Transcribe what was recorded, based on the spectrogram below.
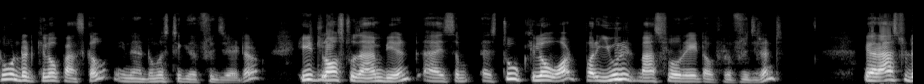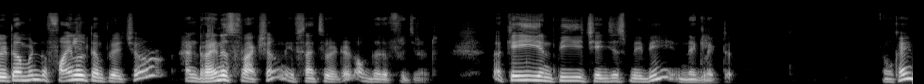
200 kilopascal in a domestic refrigerator. Heat loss to the ambient is, a, is 2 kilowatt per unit mass flow rate of refrigerant. We are asked to determine the final temperature and dryness fraction if saturated of the refrigerant. Uh, Ke and Pe changes may be neglected. Okay.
